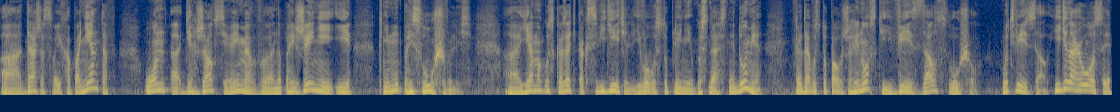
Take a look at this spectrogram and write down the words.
А, даже своих оппонентов он э, держал все время в напряжении и к нему прислушивались. А, я могу сказать, как свидетель его выступлений в Государственной Думе, когда выступал Жириновский, весь зал слушал. Вот весь зал. Единороссы,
